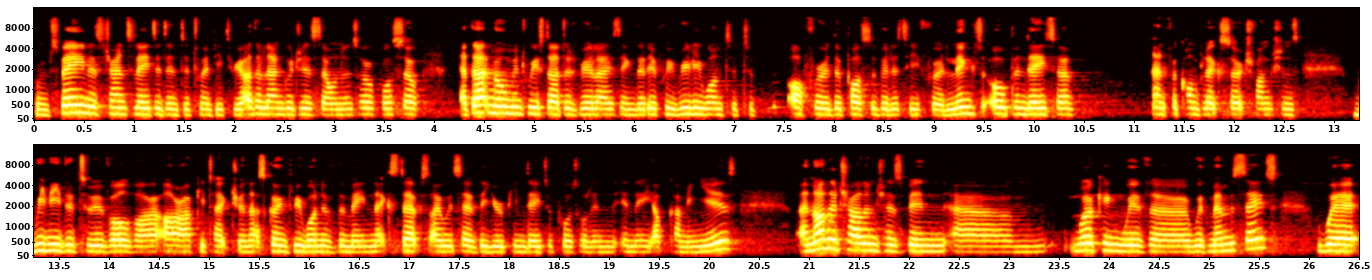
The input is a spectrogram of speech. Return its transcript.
from Spain is translated into 23 other languages, so on and so forth. So at that moment, we started realizing that if we really wanted to offer the possibility for linked open data and for complex search functions, we needed to evolve our, our architecture, and that's going to be one of the main next steps, I would say, of the European Data Portal in, in the upcoming years. Another challenge has been um, working with, uh, with member states where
